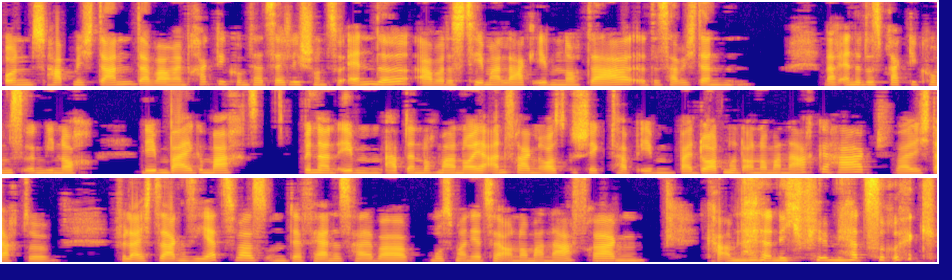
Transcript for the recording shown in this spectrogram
und habe mich dann, da war mein Praktikum tatsächlich schon zu Ende, aber das Thema lag eben noch da. Das habe ich dann nach Ende des Praktikums irgendwie noch nebenbei gemacht. Bin dann eben, habe dann nochmal neue Anfragen rausgeschickt, habe eben bei Dortmund auch nochmal nachgehakt, weil ich dachte, vielleicht sagen sie jetzt was und der Fairness halber muss man jetzt ja auch nochmal nachfragen. Kam leider nicht viel mehr zurück.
